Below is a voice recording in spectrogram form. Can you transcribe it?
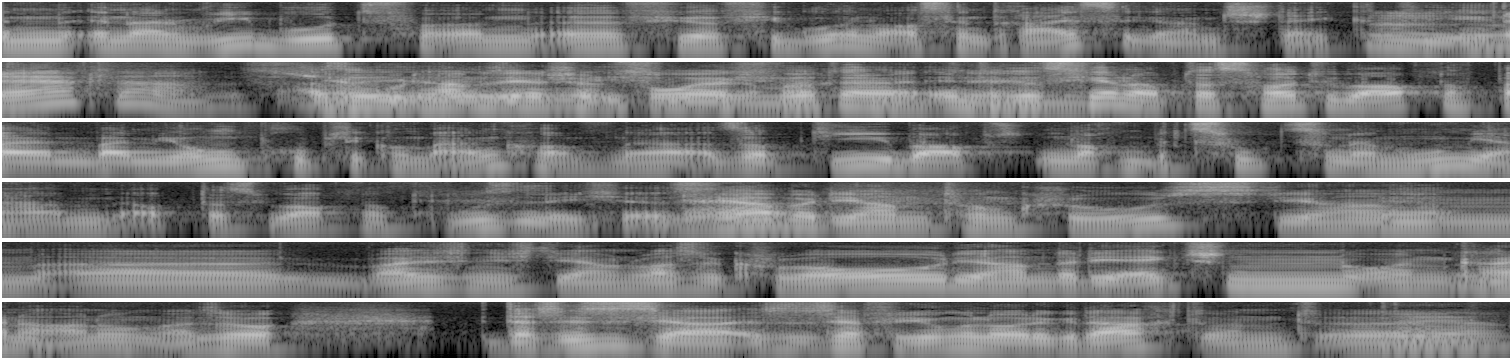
in, in ein Reboot von, äh, für Figuren aus den 30ern steckt. Die, Ja, ja, klar. Also gut, haben sie ja schon ich, vorher ich gemacht würde da mit dem- interessieren, ob das heute überhaupt noch beim, beim jungen Publikum ankommt. Ne? Also ob die überhaupt noch einen Bezug zu einer Mumie haben, ob das überhaupt noch gruselig ist. Ja, aber die haben Tom Cruise, die haben, äh, weiß ich nicht, die haben Russell Crowe, die haben da die Action und keine Ahnung. Also das ist es ja. Es ist ja für junge Leute gedacht und äh, Ja, ja.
